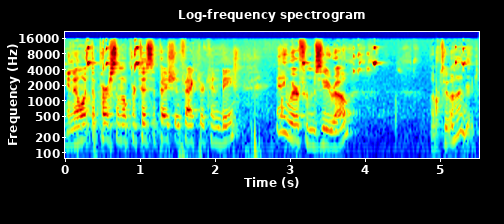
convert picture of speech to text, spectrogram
You know what the personal participation factor can be? Anywhere from 0 up to 100.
